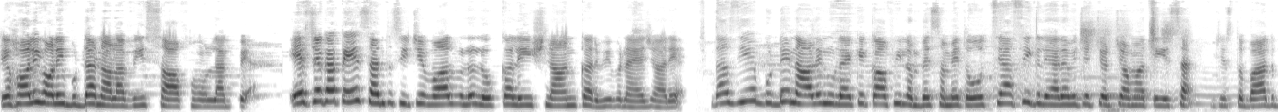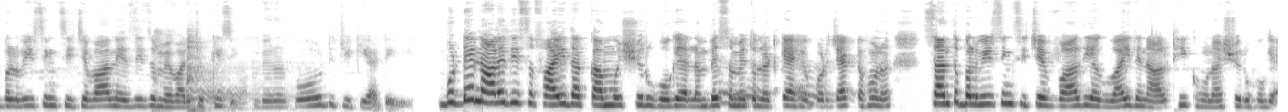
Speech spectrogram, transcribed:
ਤੇ ਹੌਲੀ-ਹੌਲੀ ਬੁੱਢਾ ਨਾਲਾ ਵੀ ਸਾਫ਼ ਹੋਣ ਲੱਗ ਪਿਆ। ਇਸ ਜਗ੍ਹਾ ਤੇ ਸੰਤ ਸਿਚੇਵਾਲ ਵੱਲੋਂ ਲੋਕਾਂ ਲਈ ਇਸ਼ਨਾਨ ਘਰ ਵੀ ਬਣਾਇਆ ਜਾ ਰਿਹਾ। ਹੈ ਦੱਸ ਦਈਏ ਬੁੱਢੇ ਨਾਲੇ ਨੂੰ ਲੈ ਕੇ ਕਾਫੀ ਲੰਬੇ ਸਮੇਂ ਤੋਂ ਸਿਆਸੀ ਗਲਿਆਰਿਆਂ ਵਿੱਚ ਚਰਚਾਵਾਂ ਤੇਜ਼ ਸਨ ਜਿਸ ਤੋਂ ਬਾਅਦ ਬਲਵੀਰ ਸਿੰਘ ਸੀਚੇਵਾਲ ਨੇ ਇਸ ਦੀ ਜ਼ਿੰਮੇਵਾਰੀ ਚੁੱਕੀ ਸੀ। Bureau report GKR TV. ਬੁੱਢੇ ਨਾਲੇ ਦੀ ਸਫ਼ਾਈ ਦਾ ਕੰਮ ਸ਼ੁਰੂ ਹੋ ਗਿਆ। ਲੰਬੇ ਸਮੇਂ ਤੋਂ ਲਟਕਿਆ ਇਹ ਪ੍ਰੋਜੈਕਟ ਹੁਣ ਸੰਤ ਬਲਵੀਰ ਸਿੰਘ ਸੀਚੇਵਾਲ ਦੀ ਅਗਵਾਈ ਦੇ ਨਾਲ ਠੀਕ ਹੋਣਾ ਸ਼ੁਰੂ ਹੋ ਗਿਆ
